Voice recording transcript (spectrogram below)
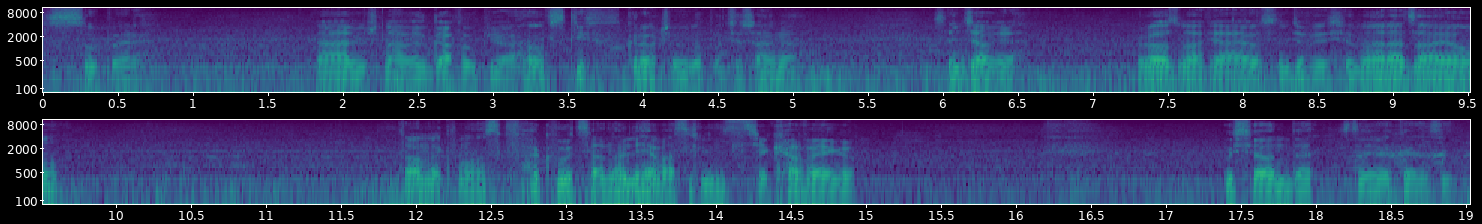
Super. Tam już nawet Gaweł Pilachowski wkroczył do pocieszania. Sędziowie rozmawiają, sędziowie się naradzają. Tomek Moskwa kłóca, no nie ma tu nic ciekawego. Usiądę z tej okazji.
